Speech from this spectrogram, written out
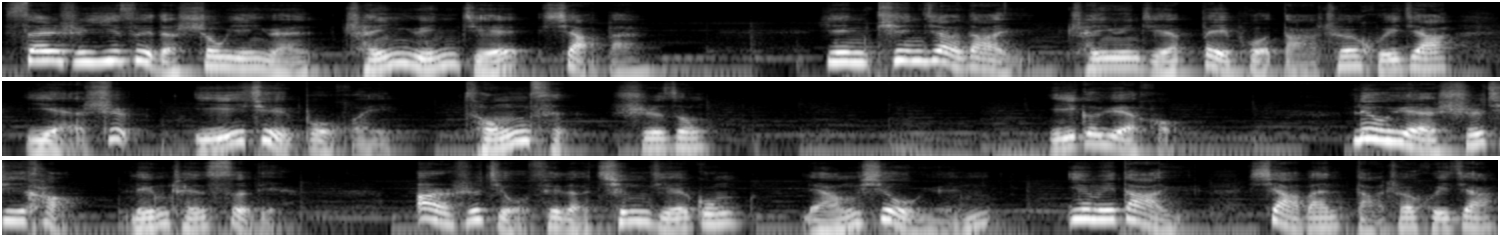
三十一岁的收银员陈云杰下班，因天降大雨，陈云杰被迫打车回家，也是一去不回，从此失踪。一个月后，六月十七号凌晨四点，二十九岁的清洁工梁秀云因为大雨下班打车回家，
